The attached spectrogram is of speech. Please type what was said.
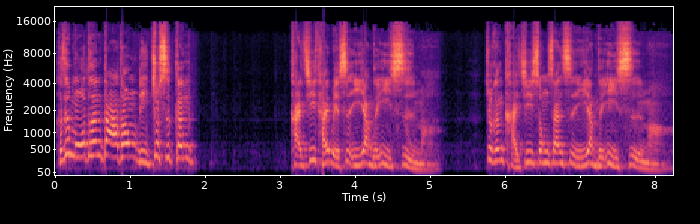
可是摩登大通，你就是跟凯基台北是一样的意思嘛，就跟凯基松山是一样的意思嘛。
